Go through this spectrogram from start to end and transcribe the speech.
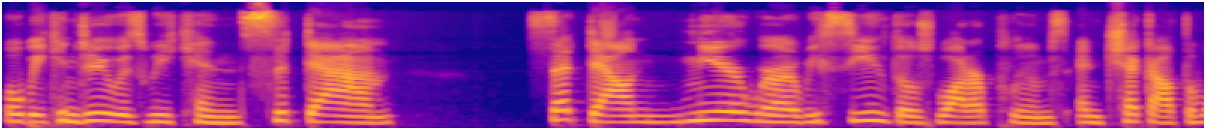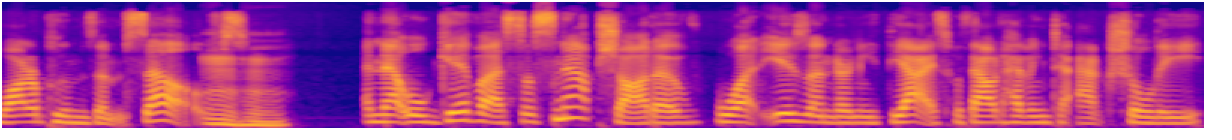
what we can do is we can sit down, set down near where we see those water plumes and check out the water plumes themselves Mm-hmm. and that will give us a snapshot of what is underneath the ice without having to actually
